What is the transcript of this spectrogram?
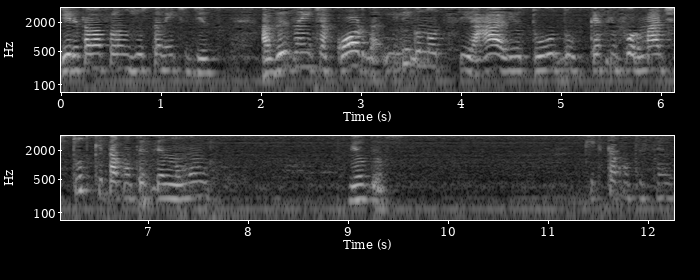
E ele tava falando justamente disso. Às vezes a gente acorda e liga o noticiário, tudo, quer se informar de tudo que está acontecendo no mundo. Meu Deus. O que está acontecendo?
